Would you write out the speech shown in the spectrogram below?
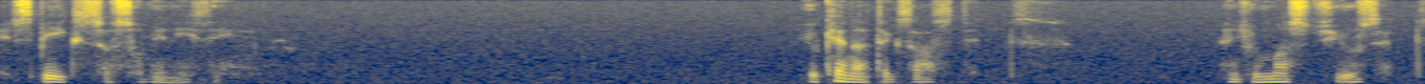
It speaks of so many things. You cannot exhaust it, and you must use it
